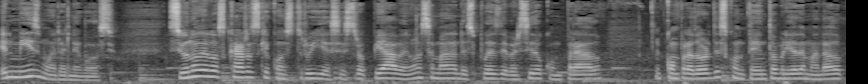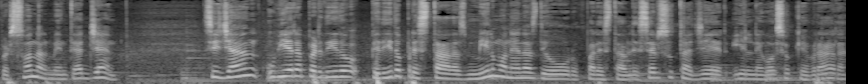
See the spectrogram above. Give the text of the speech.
él mismo era el negocio. Si uno de los carros que construía se estropeaba en una semana después de haber sido comprado, el comprador descontento habría demandado personalmente a Jan. Si Jan hubiera pedido prestadas mil monedas de oro para establecer su taller y el negocio quebrara,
